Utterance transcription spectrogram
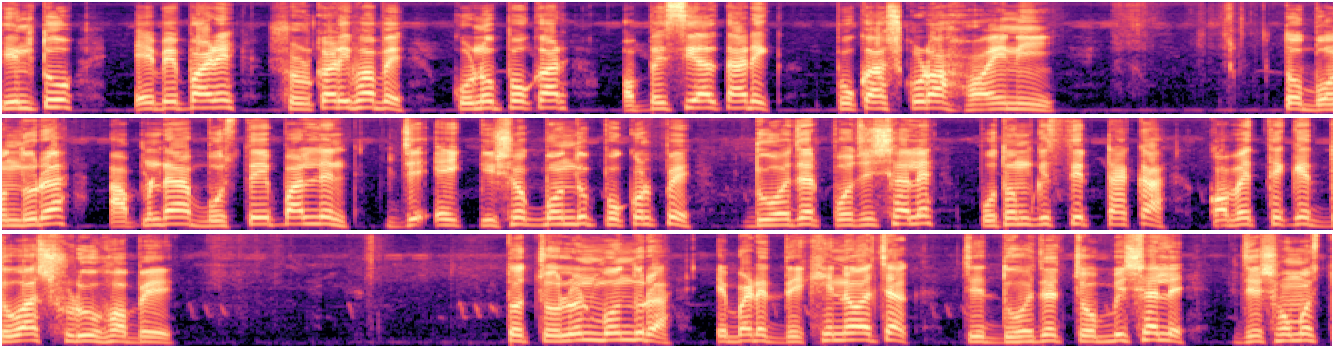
কিন্তু এ ব্যাপারে সরকারিভাবে কোনো প্রকার অফিসিয়াল তারিখ প্রকাশ করা হয়নি। তো বন্ধুরা, আপনারা বুঝতেই পারলেন যে এই কৃষক বন্ধু প্রকল্পে দু হাজার পঁচিশ সালে প্রথম কিস্তির টাকা কবে থেকে দেওয়া শুরু হবে। তো চলুন বন্ধুরা, এবারে দেখে নেওয়া যাক যে দু হাজার চব্বিশ সালে যে সমস্ত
